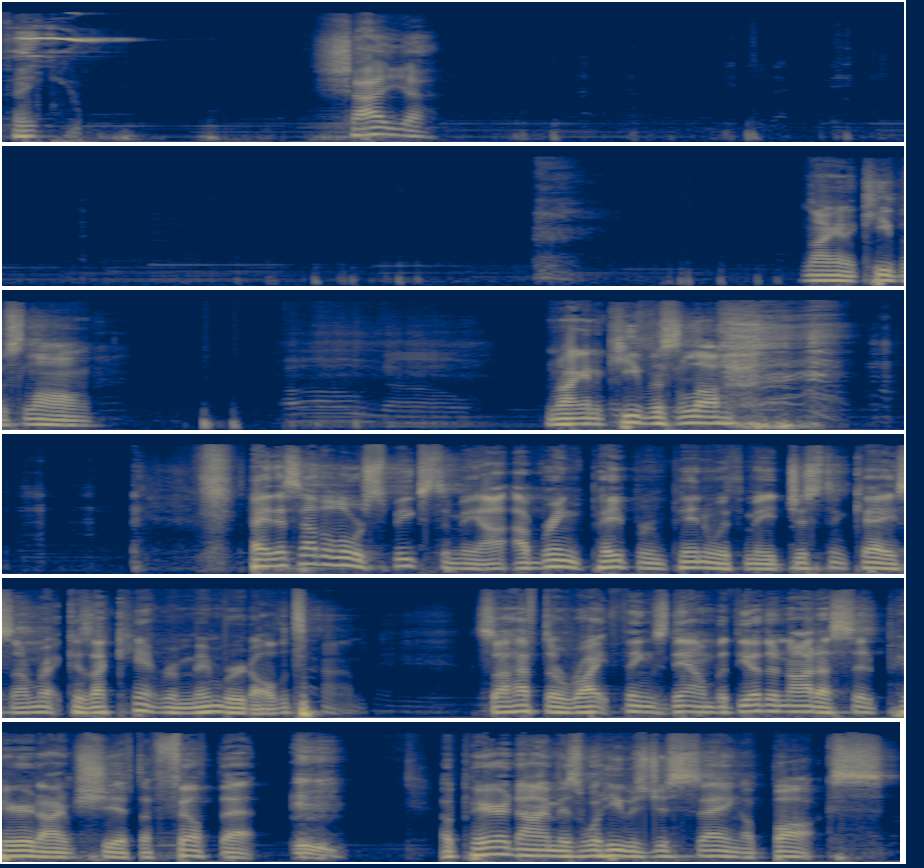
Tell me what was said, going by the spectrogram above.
Thank you. Shaya. Not going to keep us long. Oh no. I'm not going to keep us long. hey, that's how the Lord speaks to me. I, I bring paper and pen with me just in case. I'm right, because I can't remember it all the time, so I have to write things down. But the other night I said paradigm shift. I felt that. a paradigm is what he was just saying. A box,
